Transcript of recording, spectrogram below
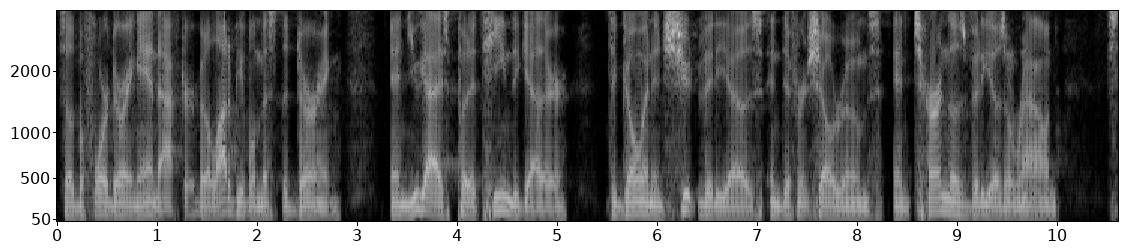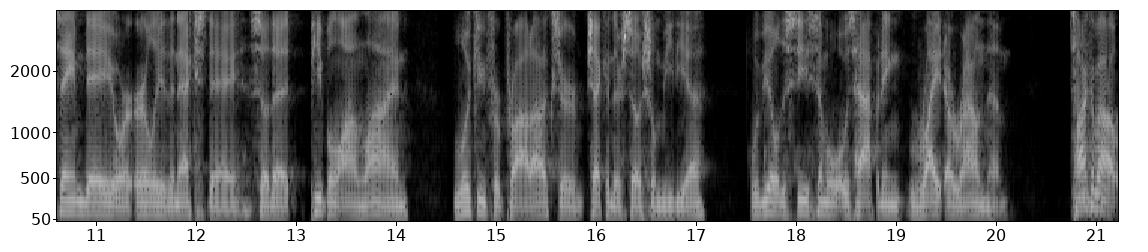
So before, during, and after. But a lot of people miss the during and you guys put a team together to go in and shoot videos in different showrooms and turn those videos around same day or early the next day so that people online looking for products or checking their social media would be able to see some of what was happening right around them. Talk mm-hmm. about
